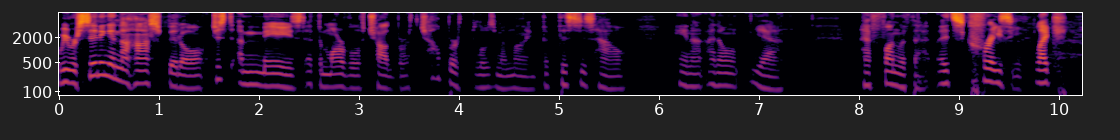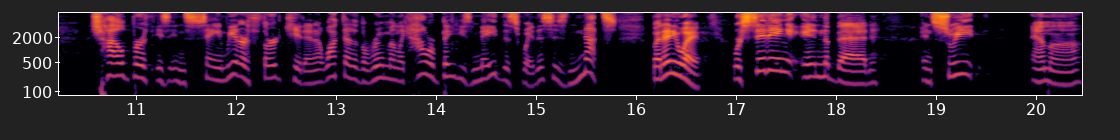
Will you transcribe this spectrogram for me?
we were sitting in the hospital, just amazed at the marvel of childbirth. Childbirth blows my mind, but this is how, Hannah, I don't, yeah, have fun with that. It's crazy. Like, childbirth is insane. We had our third kid, and I walked out of the room. I'm like, how are babies made this way? This is nuts. But anyway, we're sitting in the bed, and sweet Emma,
